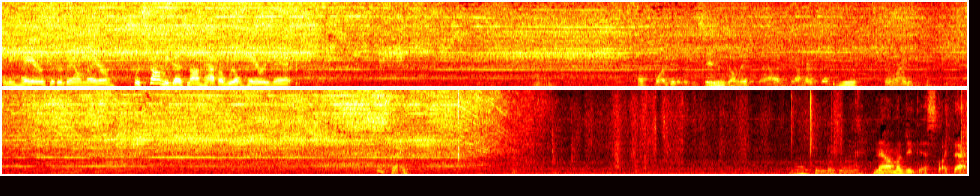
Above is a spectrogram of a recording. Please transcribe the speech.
any hairs that are down there, which Tommy does not have a real hairy neck. That's why I did it with the scissors on this side. Did I hurt you? Yeah. Sorry. Okay. Now turn back around. No, I'm gonna do this like that.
